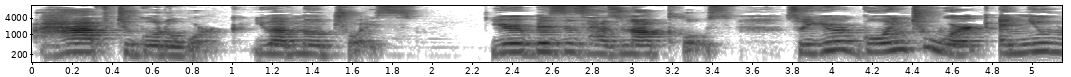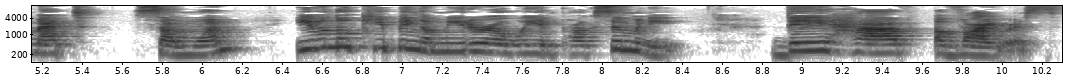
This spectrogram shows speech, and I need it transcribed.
have to go to work. You have no choice. Your business has not closed. So you're going to work and you met someone, even though keeping a meter away in proximity, they have a virus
